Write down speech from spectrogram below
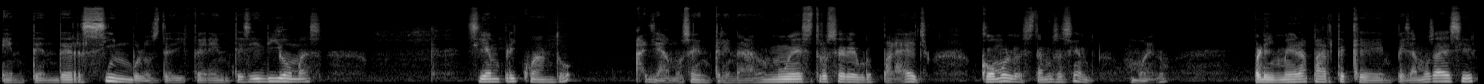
entender símbolos de diferentes idiomas siempre y cuando hayamos entrenado nuestro cerebro para ello. ¿Cómo lo estamos haciendo? Bueno, primera parte que empezamos a decir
